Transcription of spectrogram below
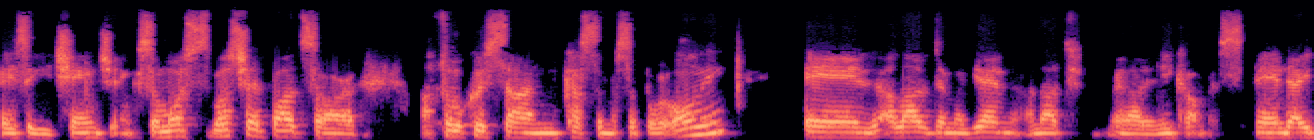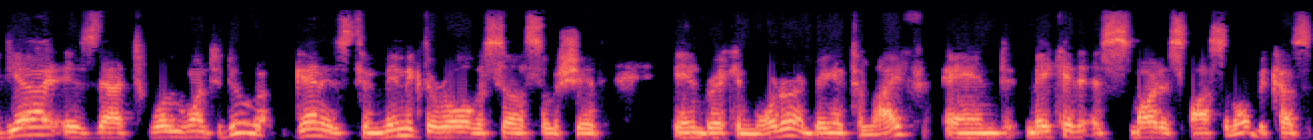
basically changing. So most, most chatbots are focused on customer support only. And a lot of them, again, are not, are not in e-commerce. And the idea is that what we want to do, again, is to mimic the role of a sales associate in brick and mortar and bring it to life and make it as smart as possible because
